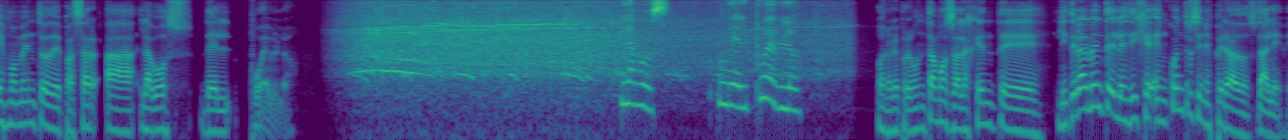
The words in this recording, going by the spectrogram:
es momento de pasar a la voz del pueblo. La voz del pueblo. Bueno, le preguntamos a la gente, literalmente les dije encuentros inesperados, dale,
